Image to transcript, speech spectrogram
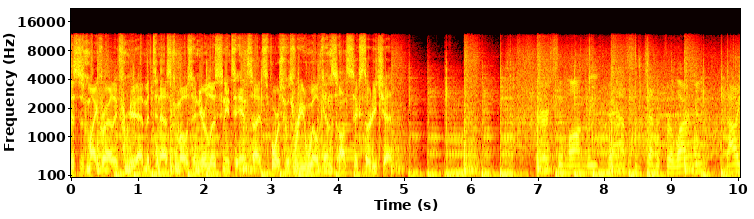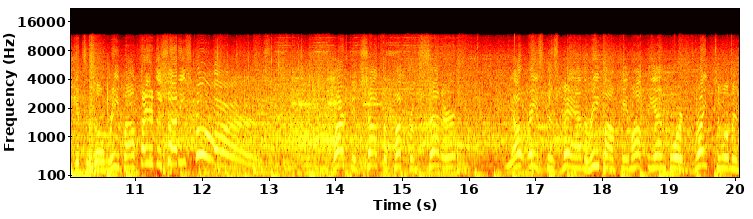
This is Mike Reilly from your Edmonton Eskimos, and you're listening to Inside Sports with Reed Wilkins on 630 Ched. Ericsson, long lead pass intended for Larkin. Now he gets his own rebound, fired the shot, he scores! Larkin shot the puck from center. He outraced his man. The rebound came off the end boards right to him in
